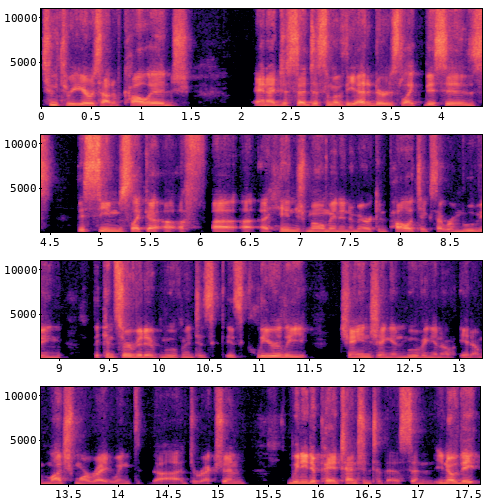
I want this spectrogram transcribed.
two, three years out of college and I just said to some of the editors, like, this is this seems like a, a, a, a hinge moment in American politics that we're moving. The conservative movement is is clearly changing and moving in a in a much more right wing uh, direction. We need to pay attention to this, and you know they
